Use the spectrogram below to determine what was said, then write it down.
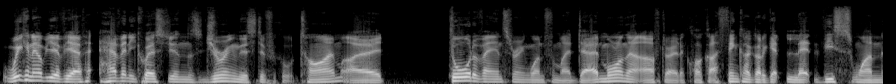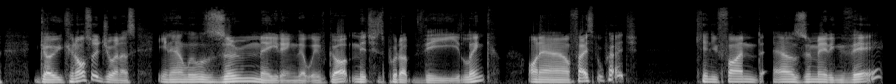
We can help you if you have, have any questions during this difficult time. I thought of answering one for my dad. More on that after eight o'clock. I think I got to get let this one go. You can also join us in our little Zoom meeting that we've got. Mitch has put up the link on our Facebook page. Can you find our Zoom meeting there?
